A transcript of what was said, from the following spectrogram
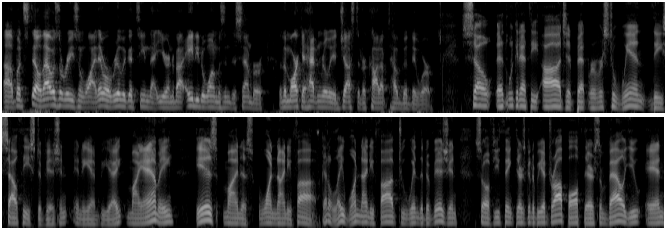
Uh, but still, that was the reason why. They were a really good team that year. And about 80 to 1 was in December. The market hadn't really adjusted or caught up to how good they were. So, uh, looking at the odds at Bet Rivers to win the Southeast Division in the NBA, Miami is minus 195. Got to lay 195 to win the division. So if you think there's going to be a drop off, there's some value, and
